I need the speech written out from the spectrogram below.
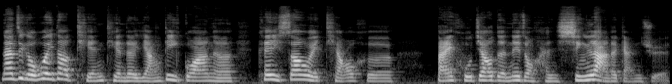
那这个味道甜甜的洋地瓜呢，可以稍微调和白胡椒的那种很辛辣的感觉。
